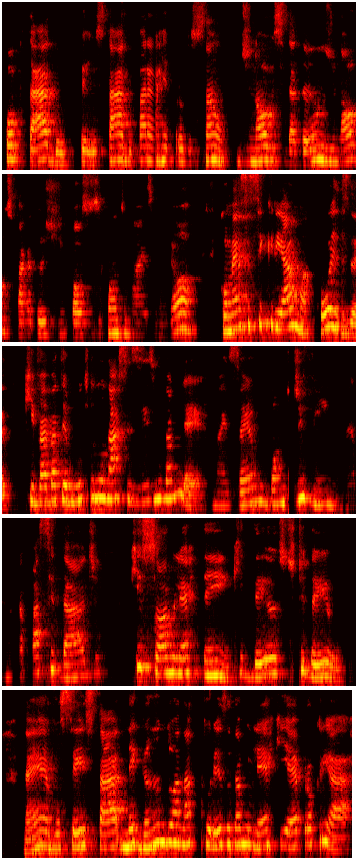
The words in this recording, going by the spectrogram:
cooptado pelo Estado para a reprodução de novos cidadãos, de novos pagadores de impostos, e quanto mais melhor, começa a se criar uma coisa que vai bater muito no narcisismo da mulher, mas é um dom divino, né? uma capacidade que só a mulher tem, que Deus te deu né? Você está negando a natureza da mulher que é procriar.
